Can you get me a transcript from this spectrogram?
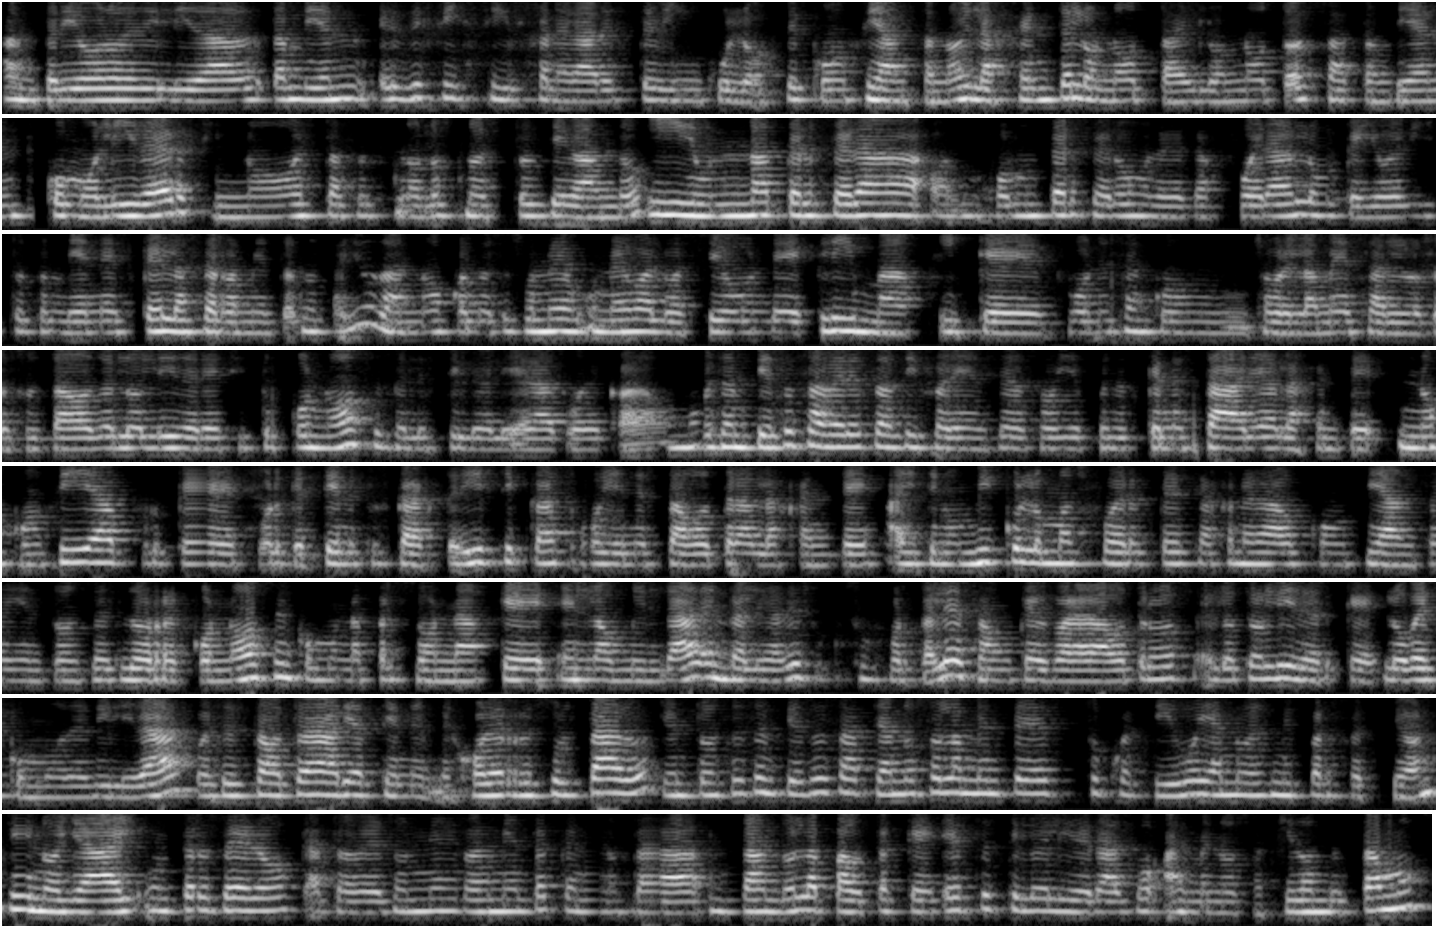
anterior o debilidad, también es difícil generar este vínculo de confianza, ¿no? Y la gente lo nota y lo nota, o sea, también como líder, si no estás, no, los, no estás llegando. Y una tercera, a lo mejor un tercero desde afuera, lo que yo he visto también es que las herramientas nos ayudan, ¿no? Cuando haces una, una evaluación de clima y que pones en, con, sobre la mesa los resultados de los líderes y tú conoces el estilo de liderazgo de cada uno, pues empiezas a ver esas diferencias. Oye, pues es que en esta área la gente no confía porque, porque tiene estas características. Oye, en esta otra la gente ahí tiene un vínculo más fuerte, se ha generado confianza y entonces lo reconocen como una persona que en la humildad en realidad es su fortaleza, aunque para otros, el otro líder que lo ve como debilidad, pues esta otra área tiene mejores resultados y entonces empiezas a, ya no solamente es subjetivo, ya no es mi percepción, sino ya hay un tercero a través de una herramienta que nos está dando la pauta que este estilo de liderazgo, al menos aquí donde estamos,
